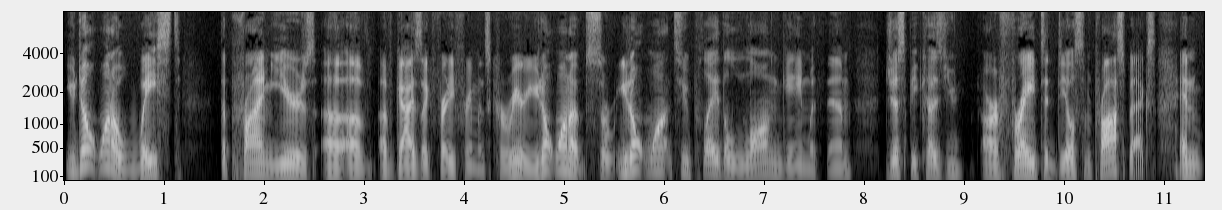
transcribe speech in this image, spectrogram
you don't want to waste the prime years of, of, of guys like Freddie Freeman's career. You don't want to you don't want to play the long game with them just because you are afraid to deal some prospects. And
